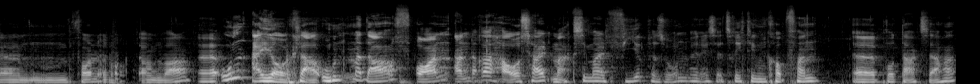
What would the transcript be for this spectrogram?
ähm, voller Lockdown war. Äh, und, ah ja, klar, und man darf ein anderer Haushalt maximal vier Personen, wenn ich es jetzt richtig im Kopf habe, äh, pro Tag sagen.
